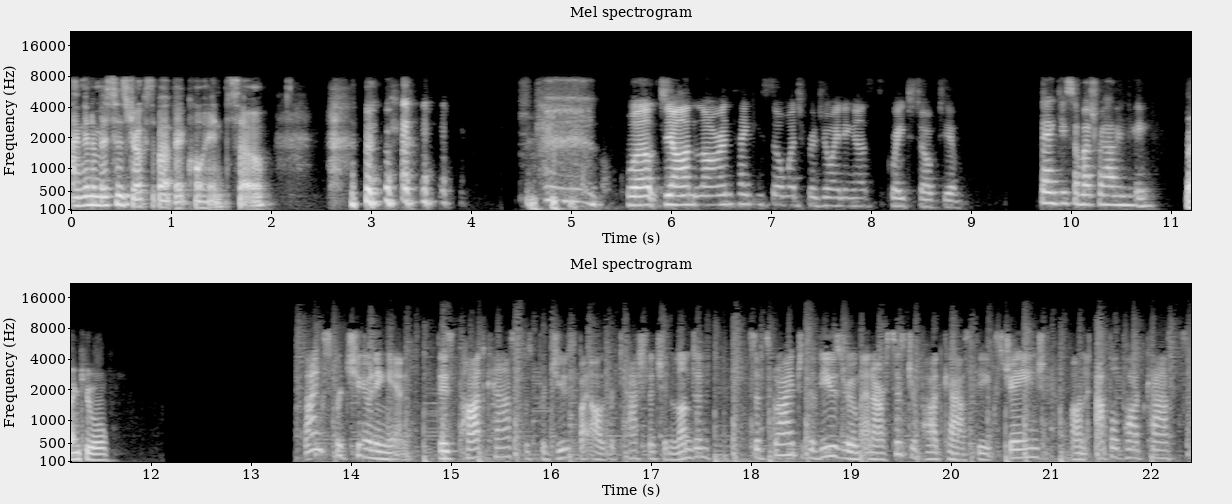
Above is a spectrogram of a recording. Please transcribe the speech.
I'm going to miss his jokes about Bitcoin. So. well, John, Lauren, thank you so much for joining us. Great to talk to you. Thank you so much for having me. Thank you all. Thanks for tuning in. This podcast was produced by Oliver Tashlich in London. Subscribe to The Viewsroom and our sister podcast, The Exchange, on Apple Podcasts,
